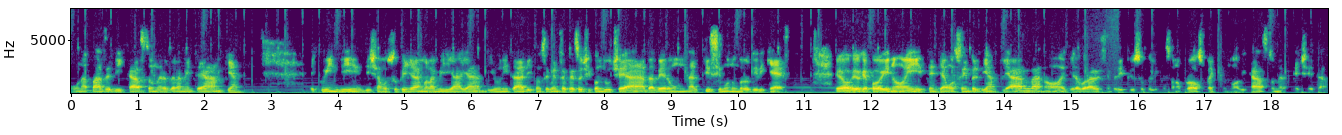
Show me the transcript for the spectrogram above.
una base di customer veramente ampia e quindi diciamo superiamo la migliaia di unità, di conseguenza questo ci conduce ad avere un altissimo numero di richieste È ovvio che poi noi tentiamo sempre di ampliarla no? e di lavorare sempre di più su quelli che sono prospect, nuovi customer, eccetera.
